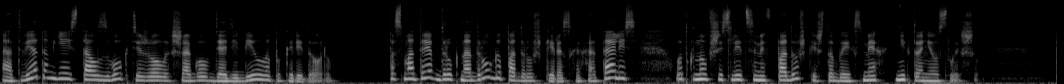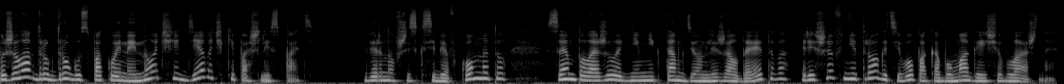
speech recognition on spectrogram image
Ответом ей стал звук тяжелых шагов дяди Билла по коридору. Посмотрев друг на друга, подружки расхохотались, уткнувшись лицами в подушки, чтобы их смех никто не услышал. Пожелав друг другу спокойной ночи, девочки пошли спать. Вернувшись к себе в комнату, Сэм положила дневник там, где он лежал до этого, решив не трогать его, пока бумага еще влажная.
